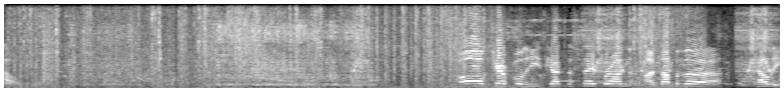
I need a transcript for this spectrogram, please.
Ow. Oh, careful! He's got the sniper on on top of the heli.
